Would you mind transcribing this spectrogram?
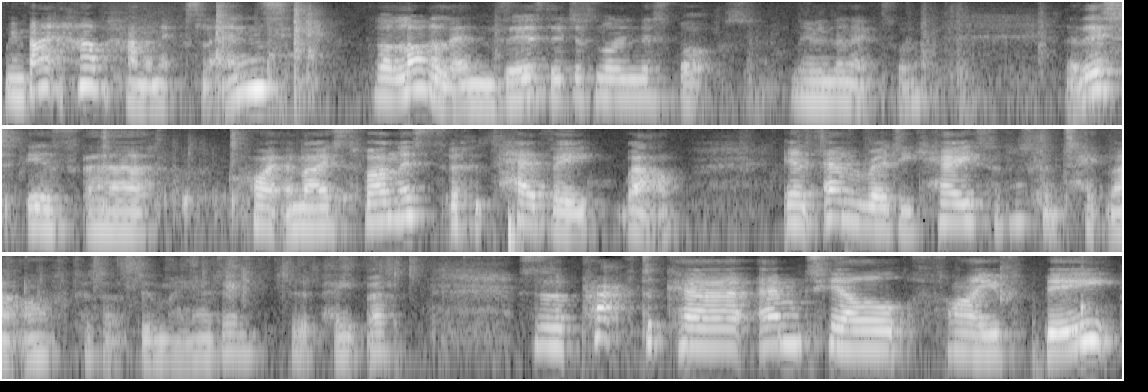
We might have a Hanimex lens. We've got a lot of lenses, they're just not in this box. They're in the next one. Now this is uh, quite a nice one. This is heavy. Well, in ever ready case. I'm just going to take that off because that's doing my head in. Bit of paper. This is a Praktica MTL 5B.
